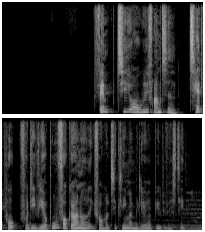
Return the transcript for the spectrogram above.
5-10 år ude i fremtiden tæt på, fordi vi har brug for at gøre noget i forhold til klima, miljø og biodiversitet.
